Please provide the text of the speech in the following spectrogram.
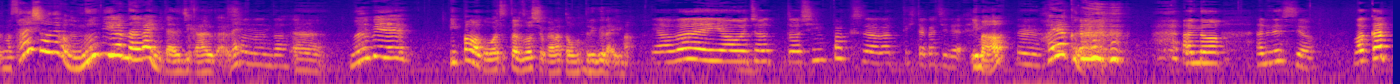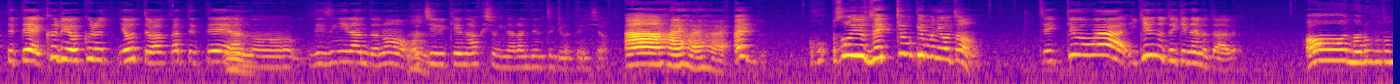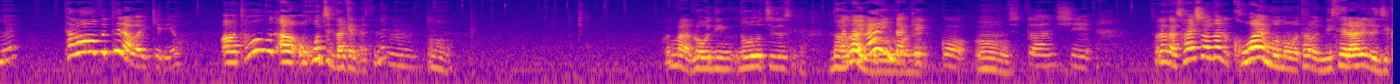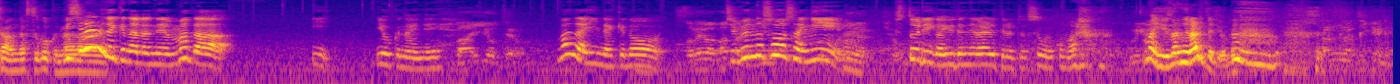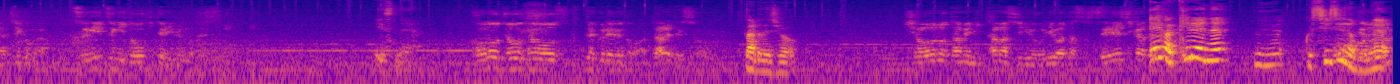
最初はねこのムービーが長いみたいな時間あるからね。そうなんだ。うん。ムービーで一般枠終わっちゃったらどうしようかなと思ってるぐらい今。やばいよちょっと心拍数上がってきたガチで。今？うん。早くない？あのあれですよ。分かってて来るよ来るよって分かってて、うん。あのディズニーランドの落ちる系のアクションに並んでる時のテンション、ああはいはいはい。えほそういう絶叫系も苦手なの？絶叫はいけるのといけないのとある。ああなるほどね。タワー・オブ・テラーはいけるよ。あタワーブあ落ちるだけのやつね。うん。うんまだローディングロード中ですね。長長いいんだ結構。うん。ちょっと安心。そうだから最初はなんか怖いものを多分見せられる時間がすごく長い。見せられるだけならねまだいよくないね。まだいいんだけど自分の操作にストーリーが委ねられてるとすごい困る。まあ委ねられてるよね。悲惨な事件や事故が次々と起きているのです。いいですね。この状況を救ってくれるのは誰でしょう誰でしょう票のために魂を売り渡す政治家絵が綺麗ね。ね。これ CG だもんね。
